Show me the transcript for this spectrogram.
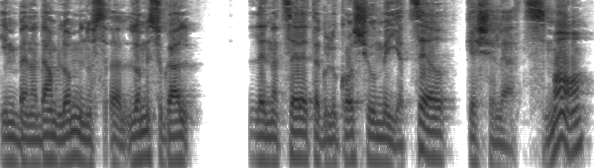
אם בן אדם לא, מנוס... לא מסוגל לנצל את הגלוקוז שהוא מייצר כשלעצמו,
